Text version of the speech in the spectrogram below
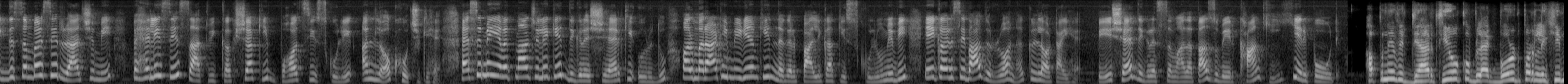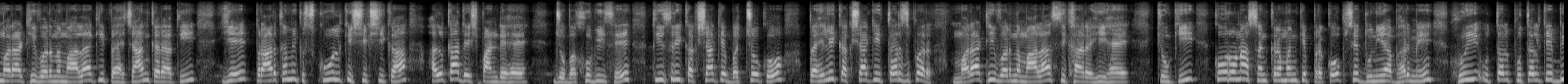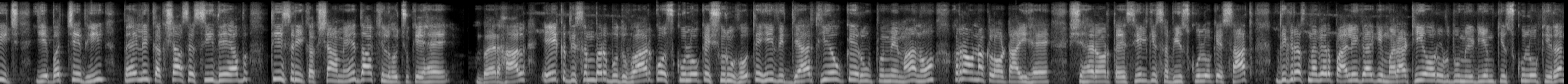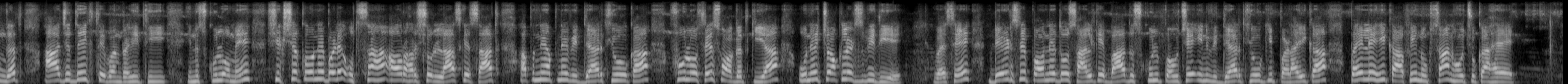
एक दिसंबर से राज्य में पहले से सातवीं कक्षा की बहुत सी स्कूलें अनलॉक हो चुकी हैं। ऐसे में यवतमाल ज़िले के दिग्रज शहर की उर्दू और मराठी मीडियम की नगर पालिका की स्कूलों में भी एक अरसे बाद रौनक लौट आई है। पेश है दिग्रज संवाददाता जुबेर खान की ये रिपोर्ट। अपने विद्यार्थियों को ब्लैक बोर्ड पर लिखी मराठी वर्णमाला की पहचान कराती, ये प्राथमिक स्कूल की शिक्षिका अलका देशपांडे है, जो बखूबी से तीसरी कक्षा के बच्चों को पहली कक्षा की तर्ज पर मराठी वर्णमाला सिखा रही है, क्योंकि कोरोना संक्रमण के प्रकोप से दुनिया भर में हुई उतल पुतल के बीच ये बच्चे भी पहली कक्षा से सीधे अब तीसरी कक्षा में दाखिल हो चुके हैं। बहरहाल, एक दिसंबर बुधवार को स्कूलों के शुरू होते ही विद्यार्थियों के रूप में मानो रौनक लौट आई है। शहर और तहसील की सभी स्कूलों के साथ दिग्रस नगर पालिका की मराठी और उर्दू मीडियम की स्कूलों की रंगत आज देखते बन रही थी। इन स्कूलों में शिक्षकों ने बड़े उत्साह और हर्षोल्लास के साथ अपने अपने विद्यार्थियों का फूलों से स्वागत किया। उन्हें चॉकलेट्स भी दिए। वैसे डेढ़ से पौने दो साल के बाद स्कूल पहुँचे इन विद्यार्थियों की पढ़ाई का पहले ही काफ़ी नुकसान हो चुका है।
